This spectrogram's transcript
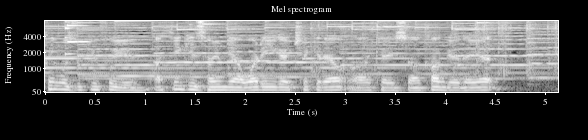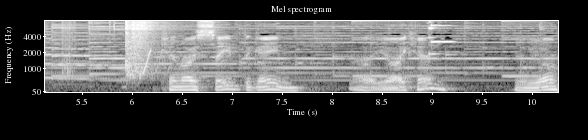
Clint was looking for you. I think he's home now. Why don't you go check it out? Oh, okay, so I can't go there yet. Can I save the game? Uh, yeah, I can. Here we are.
